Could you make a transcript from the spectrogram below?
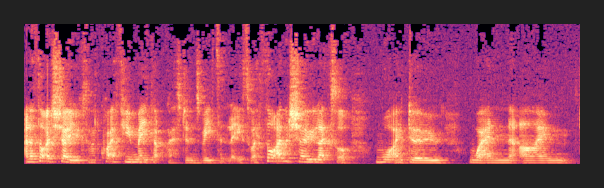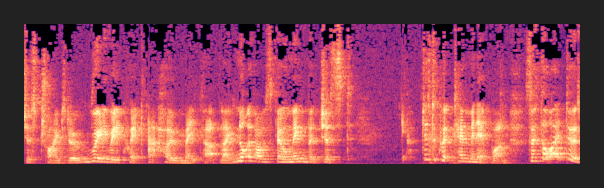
And I thought I'd show you because I've had quite a few makeup questions recently. So I thought I would show you like sort of what I do when I'm just trying to do a really, really quick at home makeup. Like not if I was filming, but just yeah, just a quick 10 minute one. So I thought I'd do is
